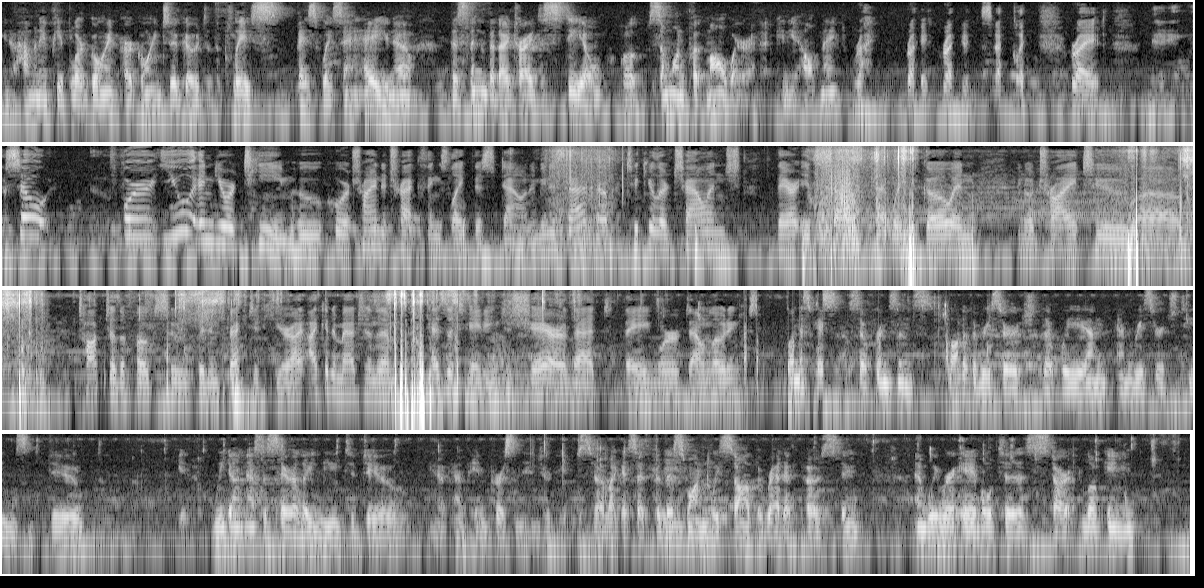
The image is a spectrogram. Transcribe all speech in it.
you know how many people are going are going to go to the police basically saying hey you know this thing that i tried to steal well someone put malware in it can you help me Right, right, right, exactly, right. So, for you and your team who, who are trying to track things like this down, I mean, is that a particular challenge there itself that when you go and you know, try to uh, talk to the folks who've been infected here, I, I can imagine them hesitating to share that they were downloading. Well, in this case, so for instance, a lot of the research that we and, and research teams do, we don't necessarily need to do, you know, kind of in-person interviews. So, like I said, for this Hmm. one, we saw the Reddit posting, and we were able to start looking,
